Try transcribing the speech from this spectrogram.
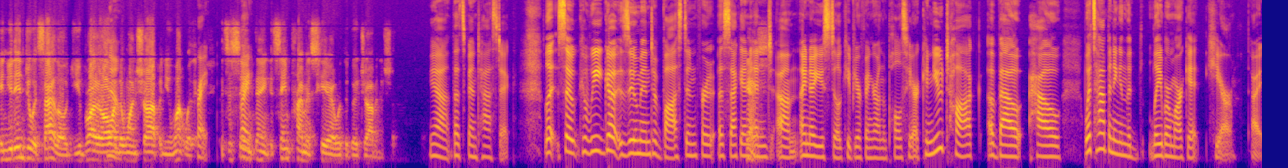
And you didn't do it siloed. You brought it all no. into one shop and you went with it. Right. It's the same right. thing. It's the same premise here with the Good Job Initiative. Yeah, that's fantastic. So, could we go zoom into Boston for a second? Yes. And um, I know you still keep your finger on the pulse here. Can you talk about how what's happening in the labor market here? Uh,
